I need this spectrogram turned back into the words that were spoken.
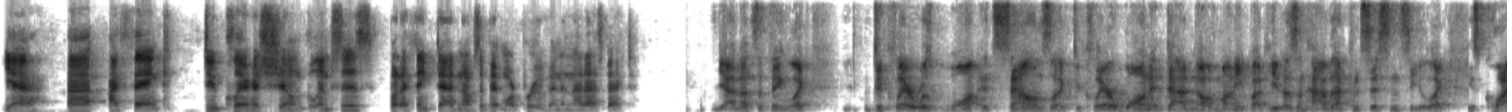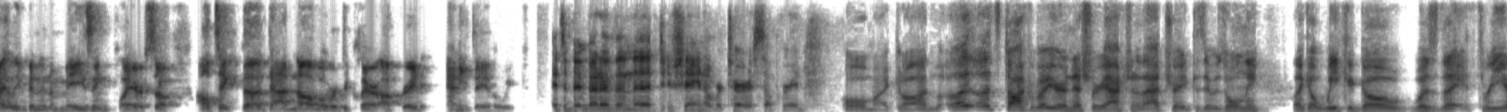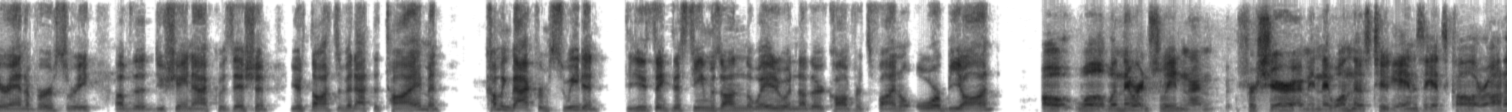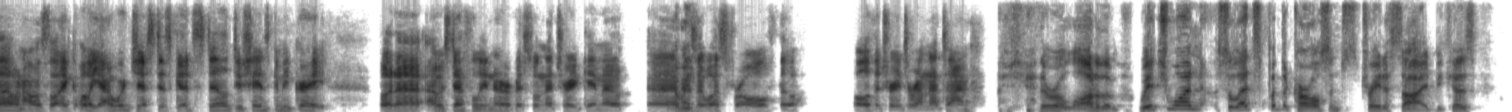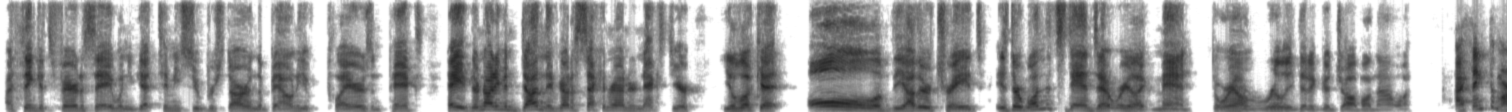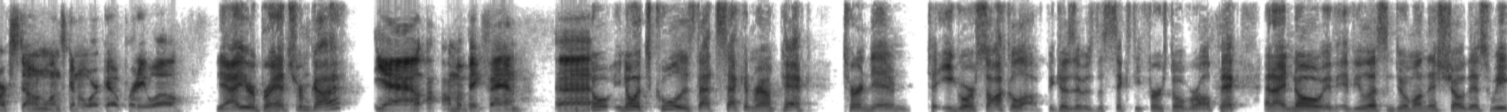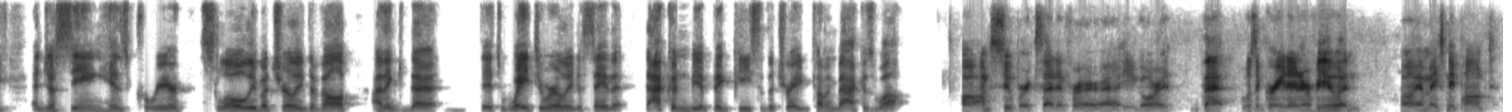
Yeah, uh, I think Duclair has shown glimpses, but I think Dadonov's a bit more proven in that aspect. Yeah, that's the thing. Like Duclair was want. It sounds like Duclair wanted Dadonov money, but he doesn't have that consistency. Like he's quietly been an amazing player. So I'll take the Dadonov over Duclair upgrade any day of the week. It's a bit better than the Duchene over Turris upgrade. Oh my God! Let's talk about your initial reaction to that trade because it was only like a week ago was the three-year anniversary of the Duchene acquisition. Your thoughts of it at the time and coming back from Sweden did you think this team was on the way to another conference final or beyond? Oh well, when they were in Sweden, I'm for sure. I mean, they won those two games against Colorado, and I was like, "Oh yeah, we're just as good still. Duchene's gonna be great." But uh, I was definitely nervous when that trade came out, uh, yeah, we, as I was for all of the all the trades around that time. Yeah, there were a lot of them. Which one? So let's put the Karlsson trade aside because I think it's fair to say when you get Timmy Superstar and the bounty of players and picks, hey, they're not even done. They've got a second rounder next year. You look at all of the other trades. Is there one that stands out where you're like, man, Dorion really did a good job on that one? I think the Mark Stone one's going to work out pretty well. Yeah, you're a Brannstrom guy. Yeah, I'm a big fan. Uh, You know, you know what's cool is that second round pick turned in to Egor Sokolov because it was the 61st overall pick. And I know if, if you listen to him on this show this week and just seeing his career slowly but surely develop, I think that it's way too early to say that that couldn't be a big piece of the trade coming back as well. oh, I'm super excited for uh, Egor. That was a great interview, and oh, yeah, it makes me pumped.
